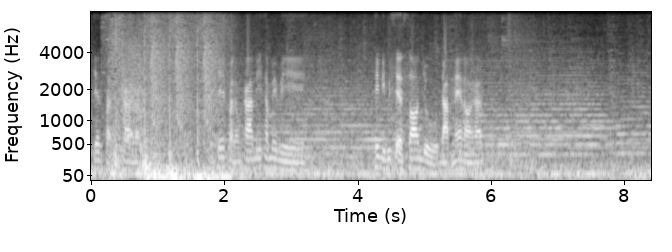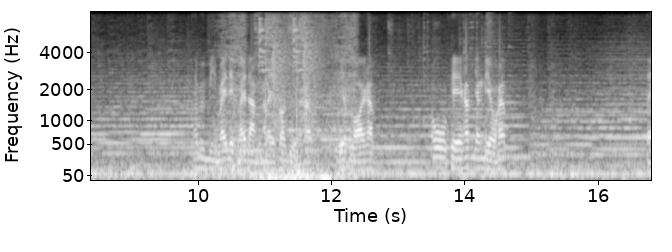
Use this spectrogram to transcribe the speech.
เจนต์ฝ่ายตรงข้ามครับเอเจนต์ฝ่ายตรงข้ามนี่ถ้าไม่มี เทคนิคพิเศษซ่อนอยู่ดับแน่นอนครับ ถ้าไม่มีไม้เด็ดไม้ดังอะไรซ่อนอยู่นะครับ เรียบร้อยครับ โอเคครับยังเดียวครับ แต่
